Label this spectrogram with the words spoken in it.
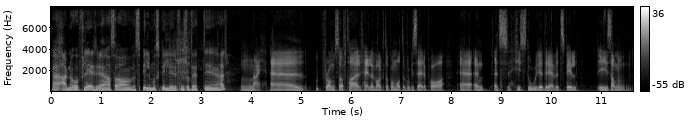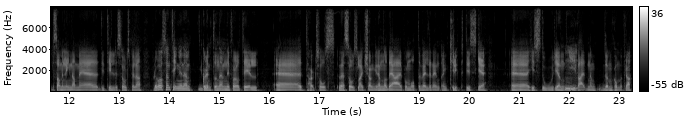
Eh, Er det noe flere altså, spiller mot spiller-funksjonalitet her? Nei. Eh, FromSoft har heller valgt å på en måte fokusere på eh, en, et historiedrevet spill i sammen, sammenligna med de tidligere Souls-spillene. For det var også en ting vi nevnt, glemte å nevne i forhold til eh, Dark Souls, nei, Souls-like-sjangeren, og det er på en måte veldig den, den kryptiske eh, historien i verden de, de kommer fra.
